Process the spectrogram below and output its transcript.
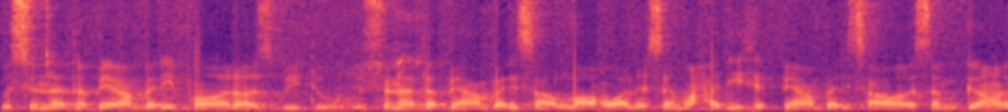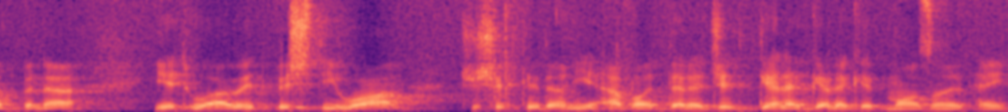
و سنت پیغمبری پاراز بیتو و سنت پیغمبری صلی الله علیه وسلم و حدیث پیغمبری صلی الله علیه وسلم گهد بنا یتو اوید پشتی و چه شکتدانی اواد درجت گلک گلکت مازنت هین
